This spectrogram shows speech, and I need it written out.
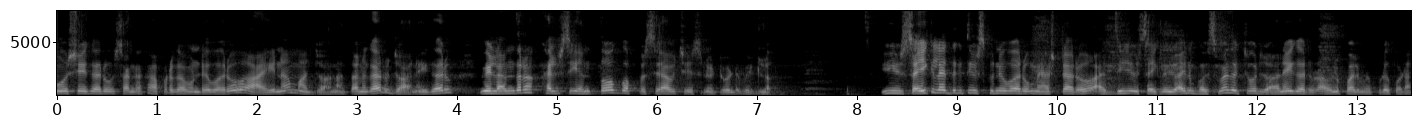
మోషే గారు సంఘకాపరగా ఉండేవారు. ఆయన మా జానతన్ గారు జానయ్య గారు వీళ్ళందరూ కలిసి ఎంతో గొప్ప సేవ చేసినటువంటి వీళ్ళు ఈ సైకిల్ అద్దెకి తీసుకునేవారు మాస్టారు. అద్దె సైకిల్ ఆయన బస్సు మీద వచ్చేవారు. జానయ్య గారు రావులపాలెం ఎప్పుడూ కూడా.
